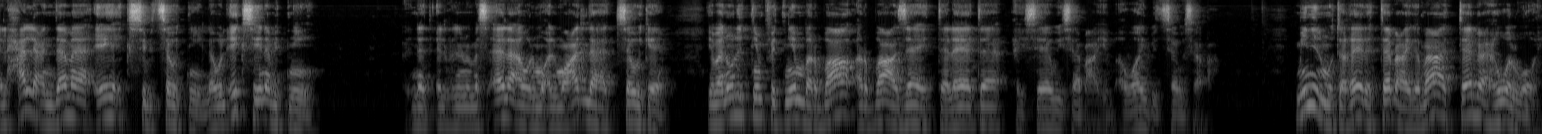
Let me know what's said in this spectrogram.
الحل عندما x بتساوي 2 لو ال x هنا ب 2 المسألة أو المعادلة هتساوي كام؟ يبقى نقول 2 في 2 ب 4 4 زائد 3 هيساوي 7 يبقى y بتساوي 7 مين المتغير التابع يا جماعة؟ التابع هو ال y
